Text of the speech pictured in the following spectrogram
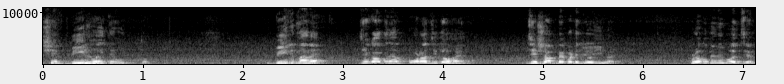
সে বীর হইতে উত্তম। বীর মানে যে কখনো পরাজিত হয় না যে সব ব্যাপারে জয়ী হয়। প্রভু তিনি বলছেন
